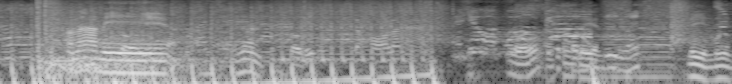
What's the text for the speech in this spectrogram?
know? ข้างหน้ามีนั่นโหลดิจะพอแล้วนะ You a โหล fool's ทุกคนได้ยินไหมได้ยินได้ยิน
